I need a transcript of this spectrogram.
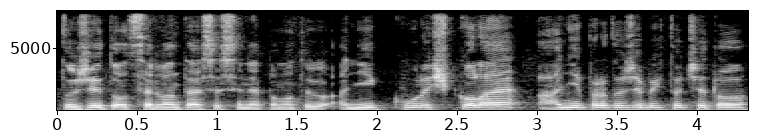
to, že je to od Cervantese si nepamatuju ani kvůli škole, ani protože bych to četl,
